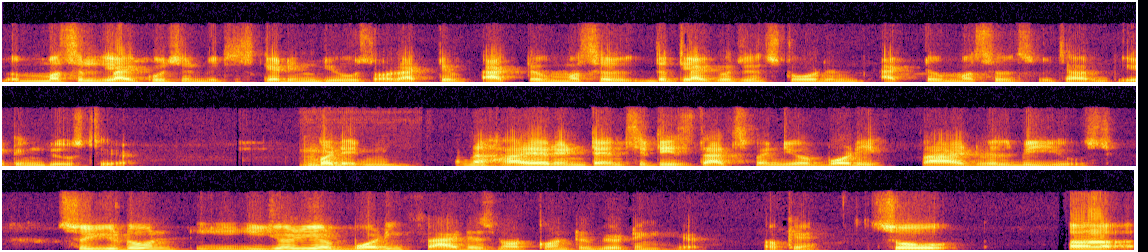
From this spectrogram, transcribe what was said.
muscle glycogen which is getting used or active active muscle the glycogen stored in active muscles which are getting used here. Mm-hmm. but on a higher intensities that's when your body fat will be used. So you don't your your body fat is not contributing here okay so uh,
